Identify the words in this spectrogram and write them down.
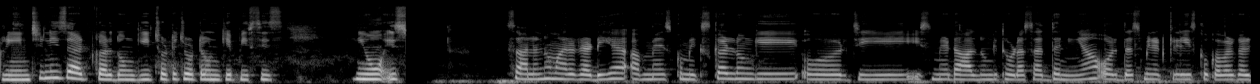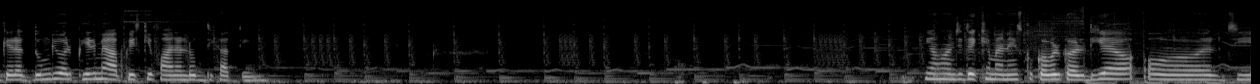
ग्रीन चिलीज़ ऐड कर दूँगी। छोटे छोटे उनके पीसीस यूँ इस सालन हमारा रेडी है। अब मैं इसको मिक्स कर लूँगी और जी इसमें डाल दूँगी थोड़ा सा धनिया और दस मिनट के लिए इसको कवर करके रख दूँगी और फिर मैं आपको इसकी फ़ाइनल लुक दिखाती हूँ। यहाँ जी देखिए मैंने इसको कवर कर दिया और जी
